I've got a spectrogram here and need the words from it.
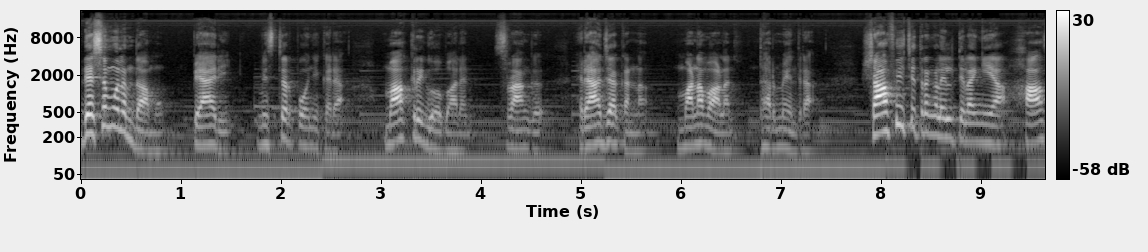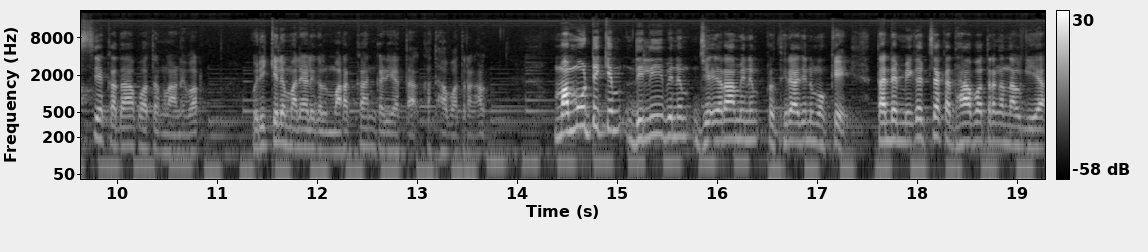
ദശമൂലം ദാമു പ്യാരി മിസ്റ്റർ പോഞ്ഞിക്കര മാക്രി ഗോപാലൻ ശ്രാങ്ക് രാജാ കണ്ണ മണവാളൻ ധർമ്മേന്ദ്ര. ഷാഫി ചിത്രങ്ങളിൽ തിളങ്ങിയ ഹാസ്യ കഥാപാത്രങ്ങളാണിവർ. ഒരിക്കലും മലയാളികൾ മറക്കാൻ കഴിയാത്ത കഥാപാത്രങ്ങൾ. മമ്മൂട്ടിക്കും ദിലീപിനും ജയറാമിനും പൃഥ്വിരാജിനുമൊക്കെ തന്റെ മികച്ച കഥാപാത്രങ്ങൾ നൽകിയ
